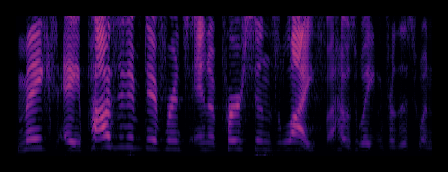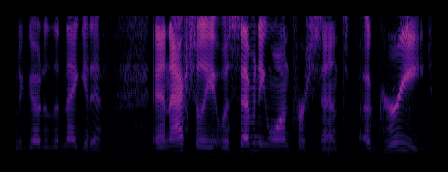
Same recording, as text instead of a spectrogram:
makes a positive difference in a person's life. I was waiting for this one to go to the negative and actually it was 71% agreed.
